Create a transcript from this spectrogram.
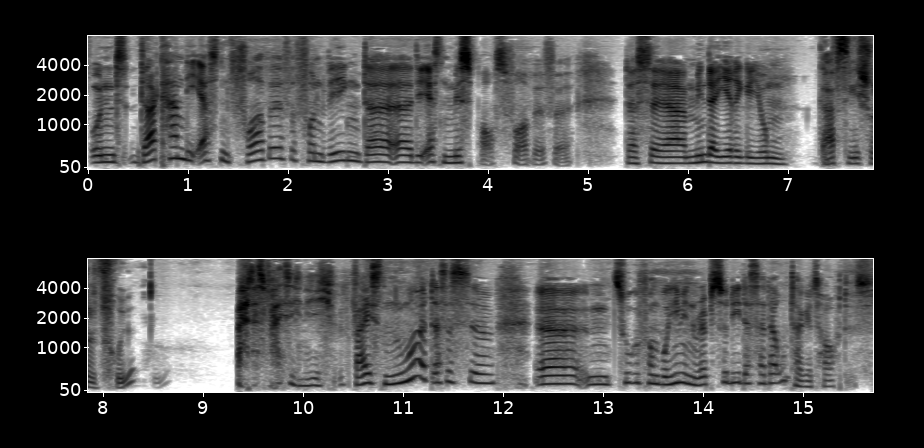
Und da kamen die ersten Vorwürfe von wegen, da, äh, die ersten Missbrauchsvorwürfe, dass er minderjährige Jungen Gab's die nicht schon früher? Ach, das weiß ich nicht. Ich weiß nur, dass es äh, äh, im Zuge von Bohemian Rhapsody, dass er da untergetaucht ist.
